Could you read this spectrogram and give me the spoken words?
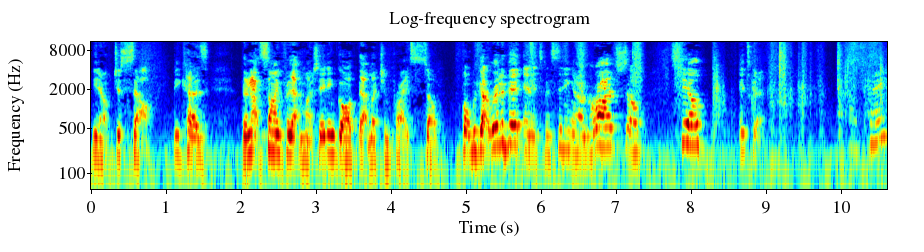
you know, just sell because they're not selling for that much. They didn't go up that much in price. So, but we got rid of it and it's been sitting in our garage. So still, it's good. Okay.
